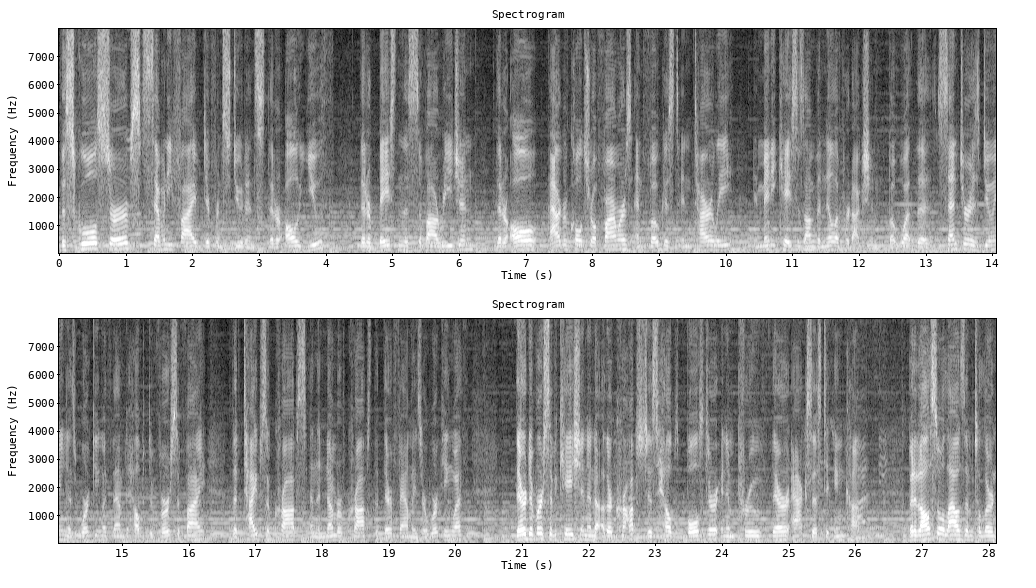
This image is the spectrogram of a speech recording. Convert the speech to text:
The school serves 75 different students that are all youth, that are based in the Sava region, that are all agricultural farmers and focused entirely many cases on vanilla production. But what the center is doing is working with them to help diversify the types of crops and the number of crops that their families are working with their diversification into other crops just helps bolster and improve their access to income. But it also allows them to learn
